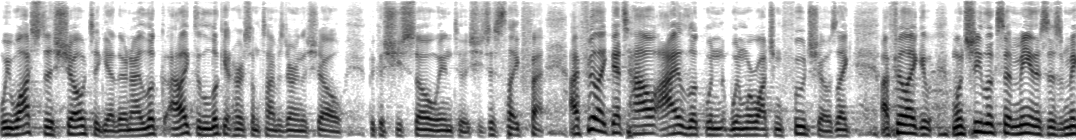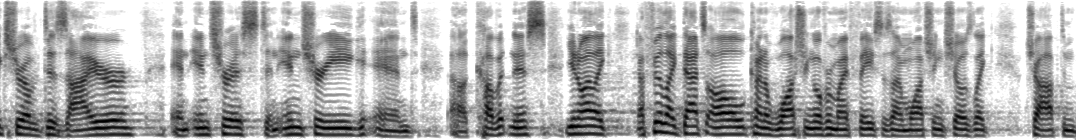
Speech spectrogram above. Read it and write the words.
we watched this show together, and I look, I like to look at her sometimes during the show because she's so into it. She's just like fat. I feel like that's how I look when, when we're watching food shows. Like, I feel like when she looks at me, and there's this mixture of desire and interest and intrigue and uh, covetousness. You know, I like, I feel like that's all kind of washing over my face as I'm watching shows like Chopped and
